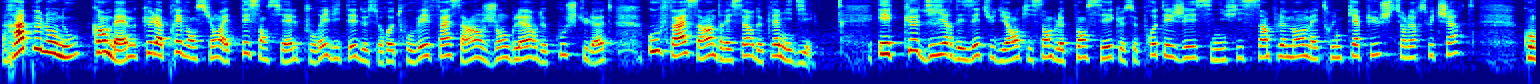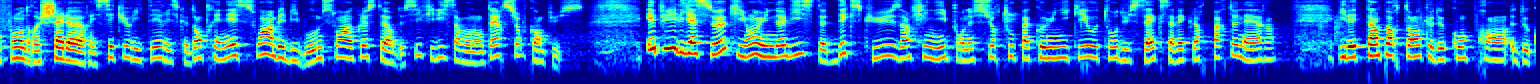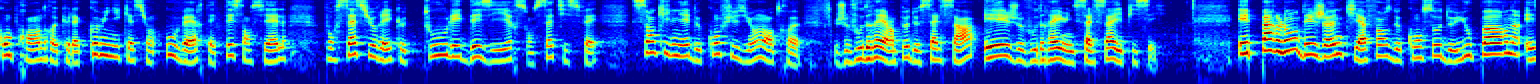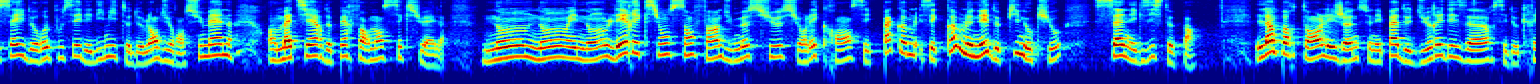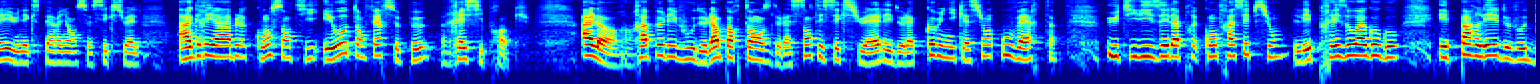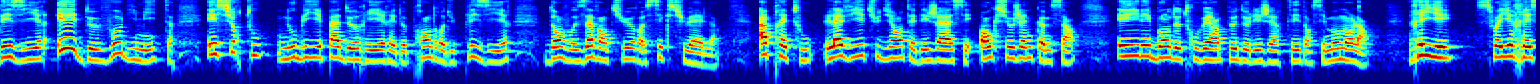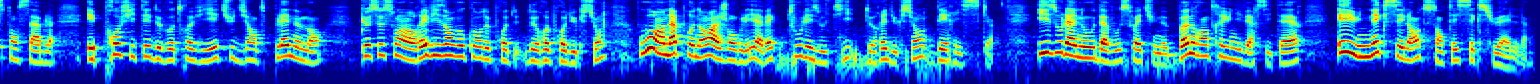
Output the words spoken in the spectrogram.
Rappelons-nous quand même que la prévention est essentielle pour éviter de se retrouver face à un jongleur de couches-culottes ou face à un dresseur de chlamydier. Et que dire des étudiants qui semblent penser que se protéger signifie simplement mettre une capuche sur leur sweatshirt? Confondre chaleur et sécurité risque d'entraîner soit un baby-boom, soit un cluster de syphilis involontaire sur le campus. Et puis il y a ceux qui ont une liste d'excuses infinies pour ne surtout pas communiquer autour du sexe avec leur partenaire. Il est important de, de comprendre que la communication ouverte est essentielle pour s'assurer que tous les désirs sont satisfaits sans qu'il n'y ait de confusion entre je voudrais un peu de salsa et je voudrais une salsa épicée. Et parlons des jeunes qui, à force de conso de YouPorn, essayent de repousser les limites de l'endurance humaine en matière de performance sexuelle. Non, non et non, l'érection sans fin du monsieur sur l'écran, c'est comme, comme le nez de Pinocchio, ça n'existe pas. L'important, les jeunes, ce n'est pas de durer des heures, c'est de créer une expérience sexuelle agréable, consentie et autant faire se peut réciproque. Alors, rappelez-vous de l'importance de la santé sexuelle et de la communication ouverte. Utilisez la contraception, les présos à gogo et parlez de vos désirs et de vos limites. Et surtout, n'oubliez pas de rire et de prendre du plaisir dans vos aventures sexuelles. Après tout, la vie étudiante est déjà assez anxiogène comme ça, et il est bon de trouver un peu de légèreté dans ces moments-là. Riez, soyez responsables et profitez de votre vie étudiante pleinement que ce soit en révisant vos cours de, reproduction ou en apprenant à jongler avec tous les outils de réduction des risques. Isoulanoud vous souhaite une bonne rentrée universitaire et une excellente santé sexuelle.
